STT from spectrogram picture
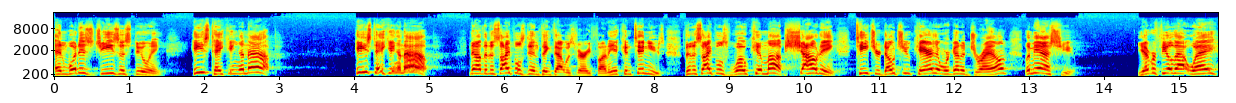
And what is Jesus doing? He's taking a nap. He's taking a nap. Now, the disciples didn't think that was very funny. It continues. The disciples woke him up, shouting, Teacher, don't you care that we're going to drown? Let me ask you, you ever feel that way?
